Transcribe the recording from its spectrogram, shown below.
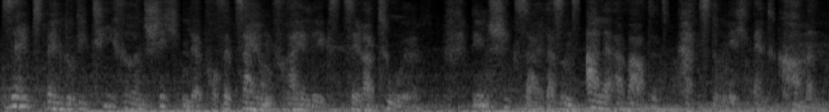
Selbst wenn du die tieferen Schichten der Prophezeiung freilegst, Zeratul, dem Schicksal, das uns alle erwartet, kannst du nicht entkommen.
